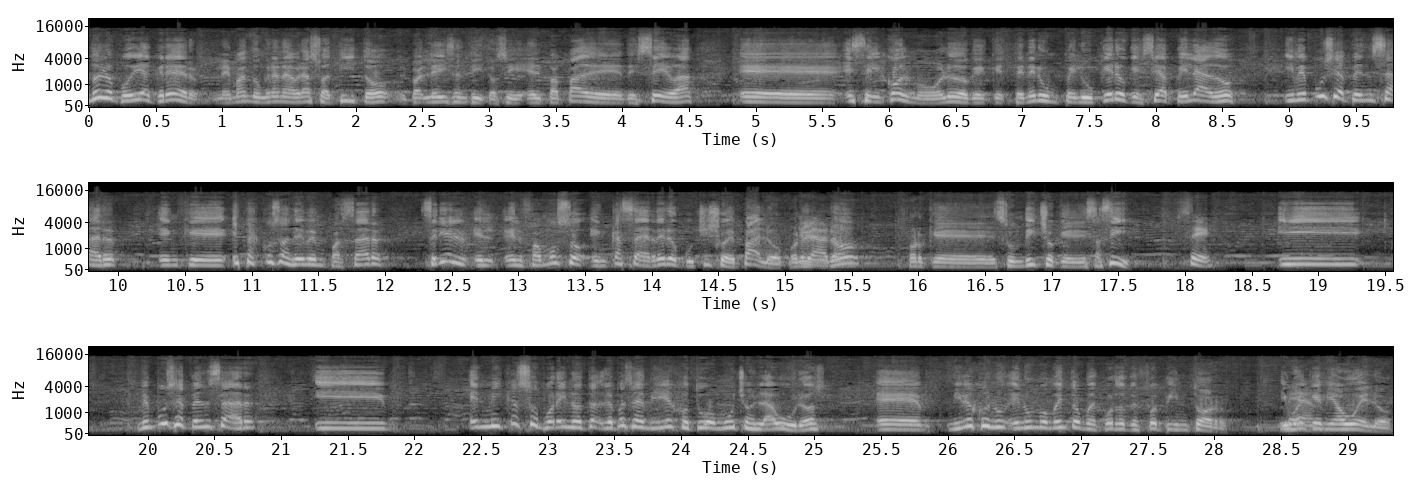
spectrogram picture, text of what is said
No lo podía creer. Le mando un gran abrazo a Tito. le dicen Tito, sí. El papá de, de Seba. Eh, es el colmo, boludo. Que, que tener un peluquero que sea pelado. Y me puse a pensar en que estas cosas deben pasar. Sería el, el- el famoso en casa de herrero cuchillo de palo, ponele, Claro. ¿no? Porque es un dicho que es así. sí. Y me puse a pensar y en mi caso por ahí no... Lo que pasa es que mi viejo tuvo muchos laburos. Eh, mi viejo en un, en un momento me acuerdo que fue pintor, igual Bien. que mi abuelo.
